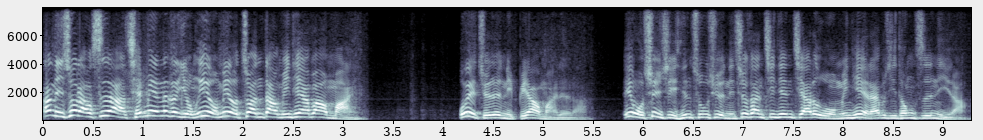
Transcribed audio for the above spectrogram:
那你说老师啊，前面那个永业我没有赚到，明天要不要买？我也觉得你不要买的啦，因为我讯息已经出去了，你就算今天加入我，明天也来不及通知你啦，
